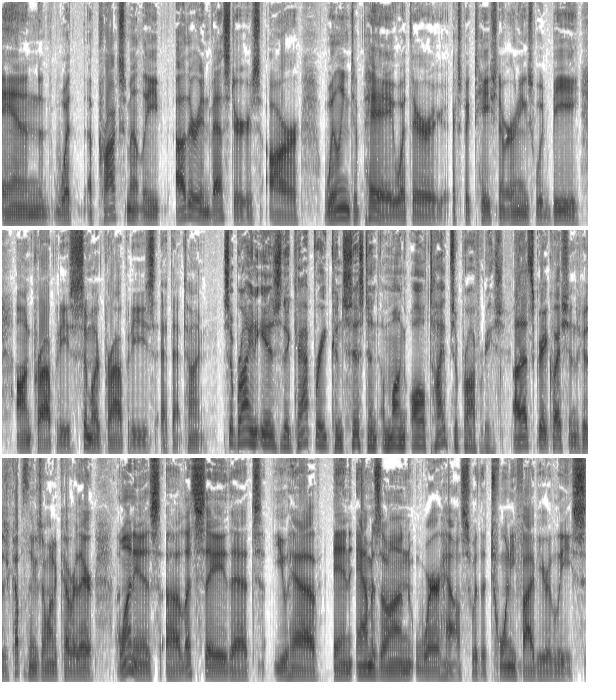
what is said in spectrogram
and what approximately other investors are willing to pay what their expectation of earnings would be on properties, similar properties at that time. So, Brian, is the cap rate consistent among all types of properties? Uh, that's a great question because there's a couple things I want to cover there. One is uh, let's say that you have an Amazon warehouse with a 25 year lease,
